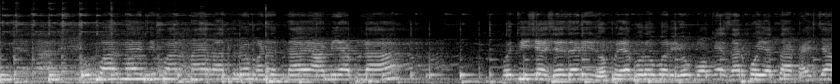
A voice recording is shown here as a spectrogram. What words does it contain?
दुपार नाही दिपार नाही रात्र म्हणत नाही. आम्ही आपला पतीच्या शेजारी झोपल्याबरोबर ह्यो बोक्यासारखो येता खायच्या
